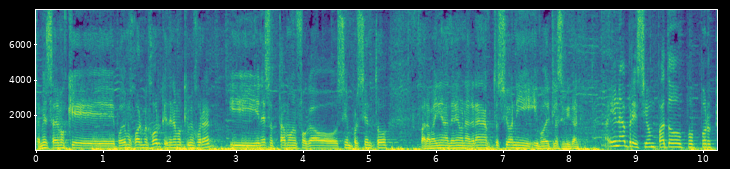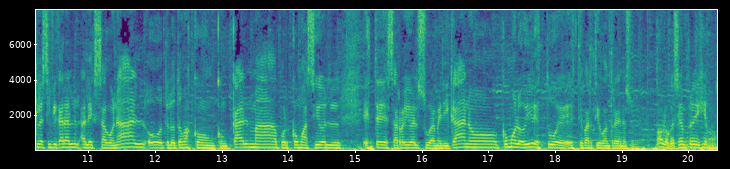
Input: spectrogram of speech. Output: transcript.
también sabemos que podemos jugar mejor, que tenemos que mejorar y en eso estamos enfocados 100% para mañana tener una gran actuación y, poder clasificar. ¿Hay una presión, Pato, por, clasificar al, hexagonal o te lo tomas con, calma por cómo ha sido este desarrollo del sudamericano? ¿Cómo lo vives tú este partido contra Venezuela? No, lo que siempre dijimos.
